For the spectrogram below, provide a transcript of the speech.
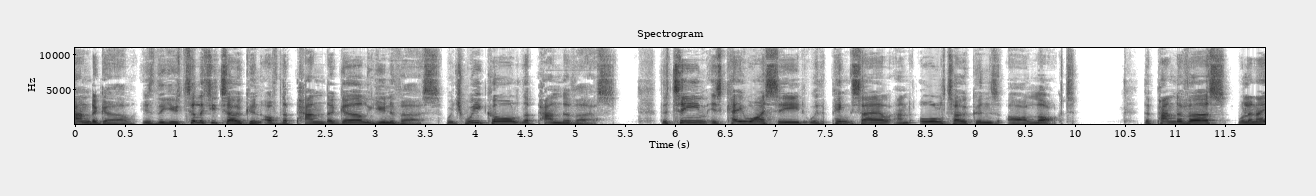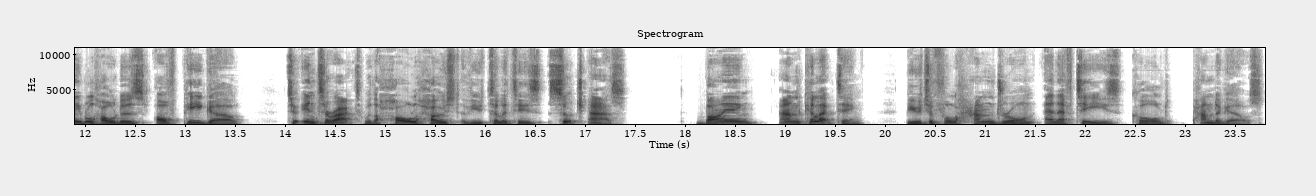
Panda Girl is the utility token of the Panda Girl universe, which we call the Pandaverse. The team is KYC'd with Pink Sale and all tokens are locked. The Pandaverse will enable holders of P-Girl to interact with a whole host of utilities such as buying and collecting beautiful hand-drawn NFTs called Panda Girls.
